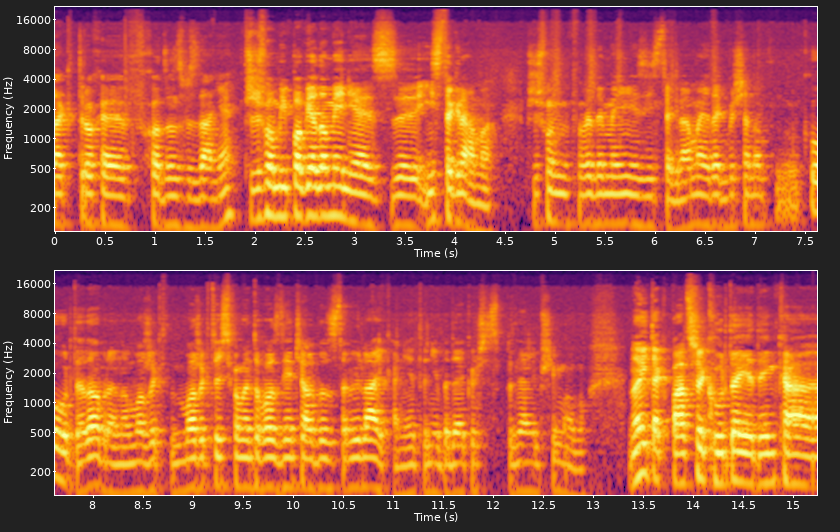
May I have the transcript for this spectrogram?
Tak trochę wchodząc w zdanie. Przyszło mi powiadomienie z Instagrama. Przyszło mi powiadomienie z Instagrama i tak by się, no kurde, dobra, no może, może ktoś skomentował zdjęcie albo zostawił lajka, nie? To nie będę jakoś specjalnie przyjmował. No i tak patrzę, kurde, jedynka,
